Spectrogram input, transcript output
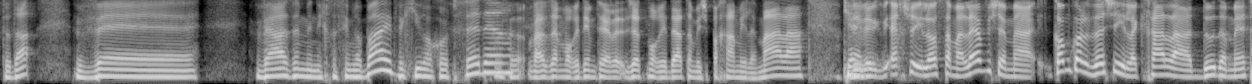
תודה. ו... ואז הם נכנסים לבית, וכאילו הכל בסדר. ואז הם מורידים את הילד, ג'ט מורידה את המשפחה מלמעלה. כן. ואיכשהו היא לא שמה לב שמה... קודם כל זה שהיא לקחה לדוד המת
